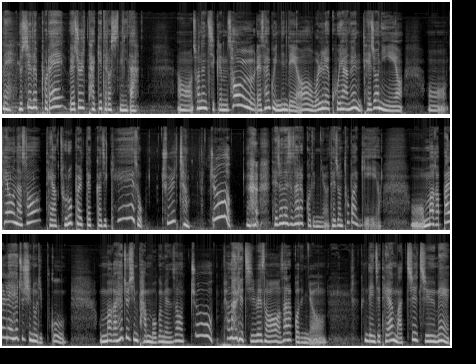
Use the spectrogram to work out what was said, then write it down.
네, 루시드 폴의 외줄타기 들었습니다. 어, 저는 지금 서울에 살고 있는데요. 원래 고향은 대전이에요. 어, 태어나서 대학 졸업할 때까지 계속 출장 쭉 대전에서 살았거든요. 대전 토박이에요. 어, 엄마가 빨래 해주신 옷 입고 엄마가 해주신 밥 먹으면서 쭉 편하게 집에서 살았거든요. 근데 이제 대학 마칠 즈음에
